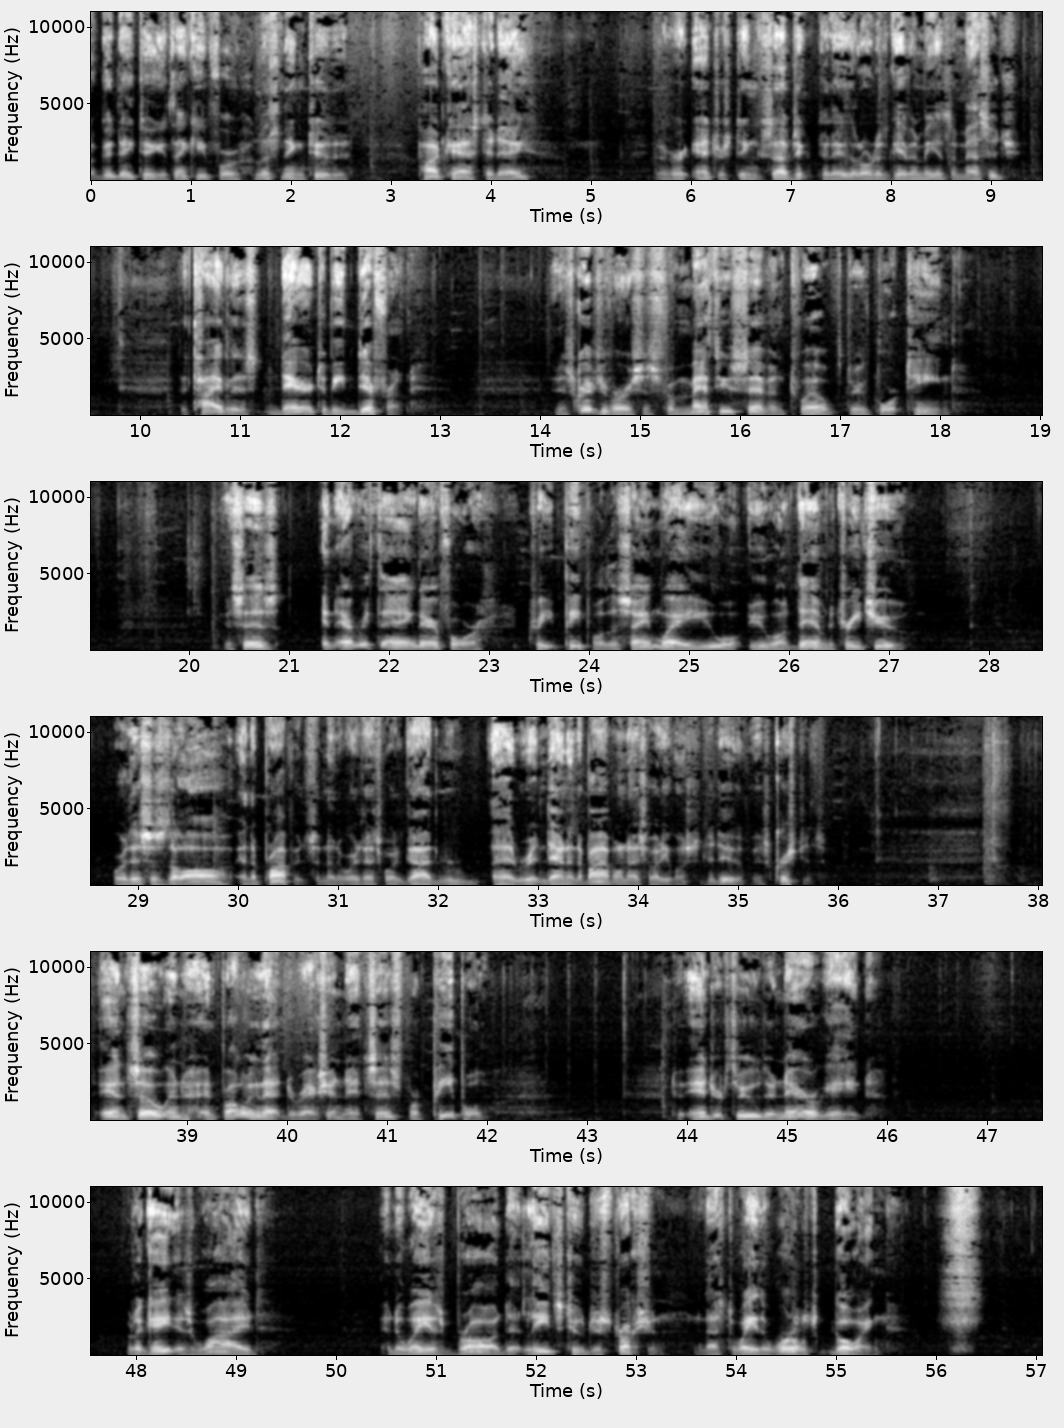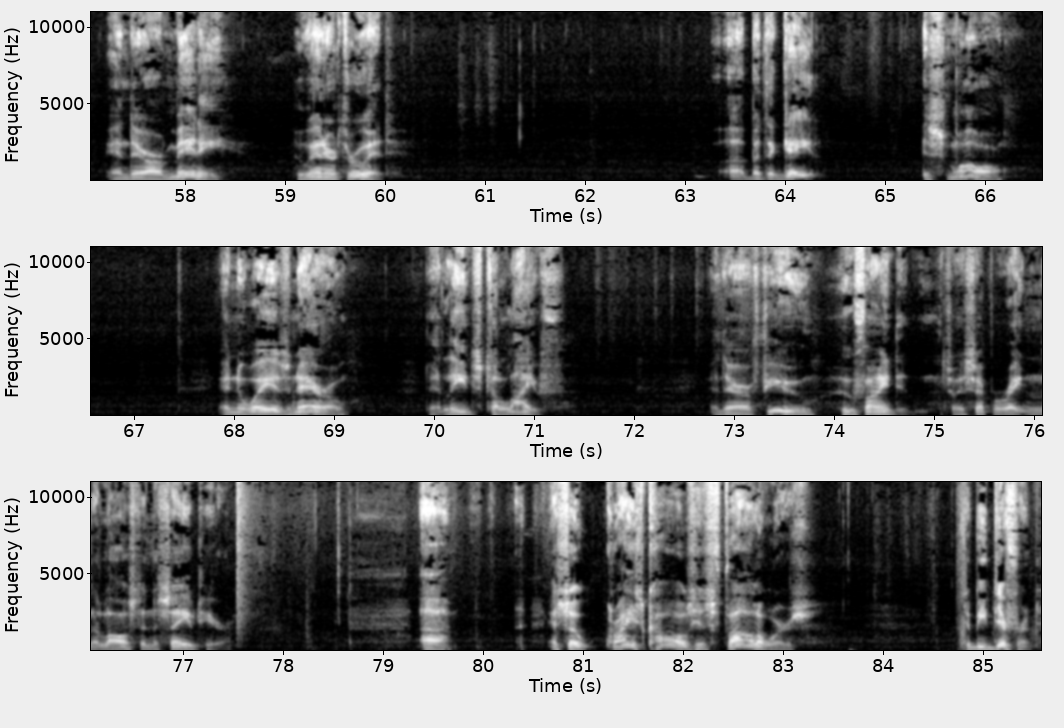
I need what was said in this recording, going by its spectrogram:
A good day to you. Thank you for listening to the podcast today. A very interesting subject today the Lord has given me as a message. The title is Dare to Be Different. The scripture verse is from Matthew 7 12 through 14. It says, In everything, therefore, treat people the same way you want, you want them to treat you or this is the law and the prophets. In other words, that's what God had written down in the Bible, and that's what He wants us to do as Christians. And so, in, in following that direction, it says for people to enter through the narrow gate, for the gate is wide and the way is broad that leads to destruction. And that's the way the world's going. And there are many who enter through it. Uh, but the gate is small and the way is narrow that leads to life. And there are few who find it. So he's separating the lost and the saved here. Uh, and so Christ calls his followers to be different.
